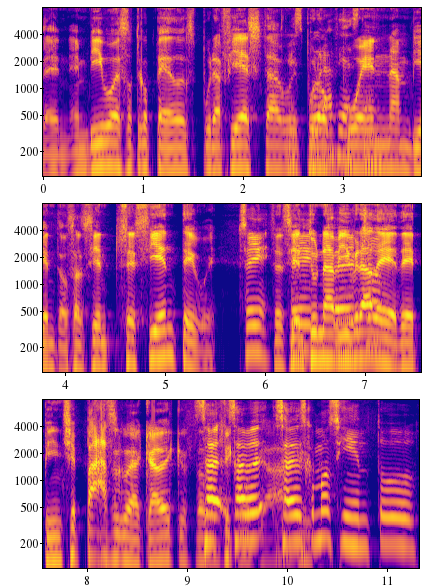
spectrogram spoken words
en, en vivo es otro pedo, es pura fiesta, güey. Puro fiesta. buen ambiente. O sea, se siente, güey. Sí, Se sí, siente una de vibra hecho- de, de pinche paz, güey. Acá de que estás Sa- como sabe- ah, ¿Sabes cómo siento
